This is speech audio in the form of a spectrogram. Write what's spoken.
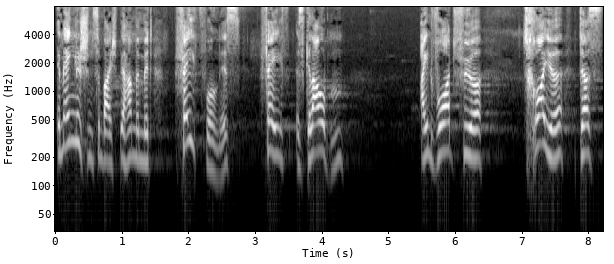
Im Englischen zum Beispiel haben wir mit Faithfulness, Faith ist Glauben, ein Wort für Treue, das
